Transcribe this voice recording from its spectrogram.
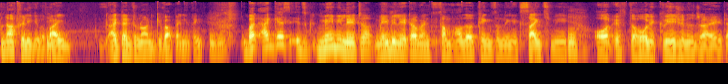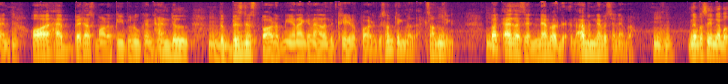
Not really give up. I I tend to not give up anything. Mm-hmm. But I guess it's maybe later, maybe later when some other thing, something excites me, mm-hmm. or if the whole equation is right, and mm-hmm. or I have better, smarter people who can handle the business part of me, and I can handle the creative part of me, something like that, something. But as I said, never. I would never say never. Mhm. Never say never.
